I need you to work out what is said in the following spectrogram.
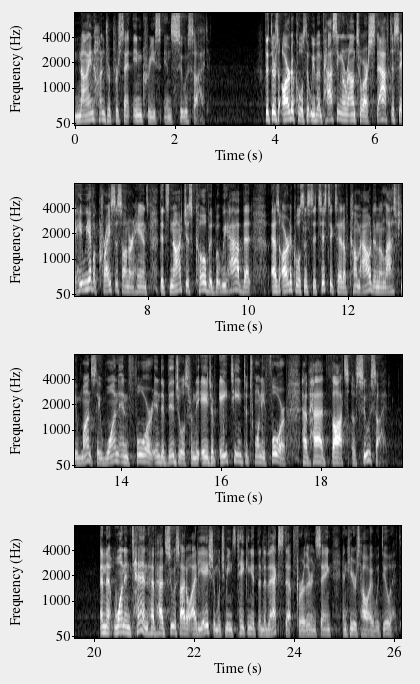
900% increase in suicide that there's articles that we've been passing around to our staff to say, hey, we have a crisis on our hands that's not just COVID, but we have that as articles and statistics that have come out in the last few months, say one in four individuals from the age of 18 to 24 have had thoughts of suicide. And that one in 10 have had suicidal ideation, which means taking it the next step further and saying, and here's how I would do it.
